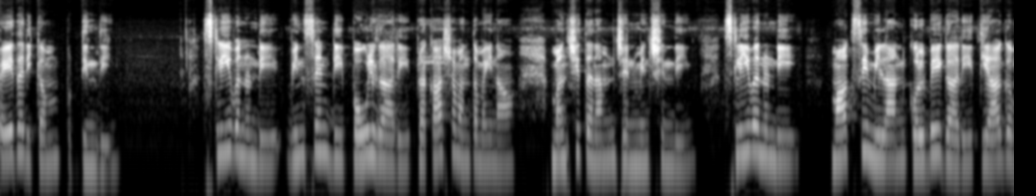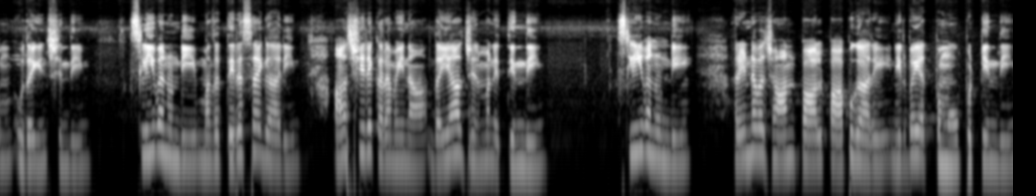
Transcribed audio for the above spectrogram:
పేదరికం పుట్టింది. స్లీవ నుండి విన్సెంట్ డి పౌల్ గారి ప్రకాశవంతమైన మంచితనం జన్మించింది. స్లీవ నుండి మాక్సిమిలాన్ కొల్బే గారి త్యాగం ఉదయించింది. స్లీవ నుండి మదర్ తెరసా గారి ఆశ్చర్యకరమైన దయా జన్మనెత్తింది. స్లీవ నుండి రెండవ జాన్ పాల్ పాపు గారి నిర్భయత్వము పుట్టింది.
